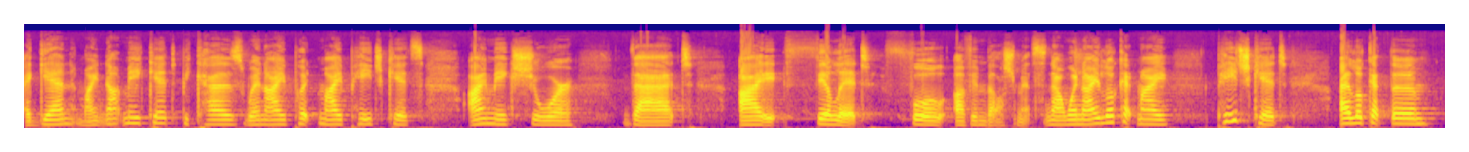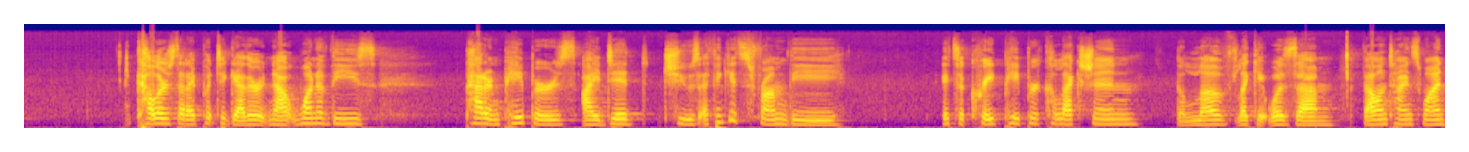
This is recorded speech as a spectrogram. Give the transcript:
again, might not make it because when I put my page kits, I make sure that I fill it full of embellishments. Now, when I look at my page kit, I look at the colors that I put together. Now, one of these pattern papers I did choose, I think it's from the, it's a crate paper collection, the love, like it was um, Valentine's one,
